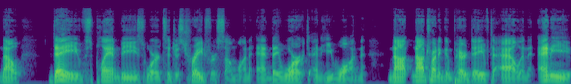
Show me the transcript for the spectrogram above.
Now, Dave's plan Bs were to just trade for someone and they worked and he won. Not not trying to compare Dave to Al in any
